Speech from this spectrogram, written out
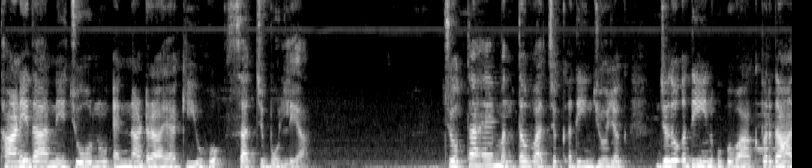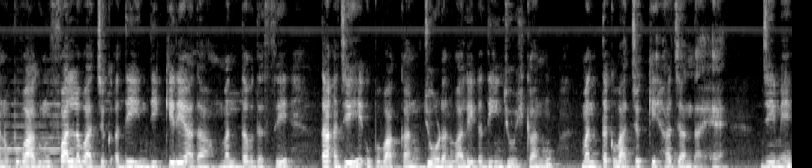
ਥਾਣੇਦਾਰ ਨੇ ਚੋਰ ਨੂੰ ਇੰਨਾ ਡਰਾਇਆ ਕਿ ਉਹ ਸੱਚ ਬੋਲਿਆ। ਚੌਥਾ ਹੈ, ਮੰਤਵਵਾਚਕ ਅਧੀਨ ਯੋਜਕ। ਜਦੋਂ ਅਧੀਨ ਉਪਵਾਕ ਪ੍ਰਧਾਨ ਉਪਵਾਕ ਨੂੰ ਫਲਵਾਚਕ ਅਧੀਨ ਦੀ ਕਿਰਿਆ ਦਾ ਮੰਤਵ ਦੱਸੇ, ਤਾਂ ਅਜਿਹੇ ਉਪਵਾਕਾਂ ਨੂੰ ਜੋੜਨ ਵਾਲੇ ਅਧੀਨ ਯੋਜਕਾਂ ਨੂੰ ਮੰਤਕਵਾਚਕ ਕਿਹਾ ਜਾਂਦਾ ਹੈ। ਜਿਵੇਂ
